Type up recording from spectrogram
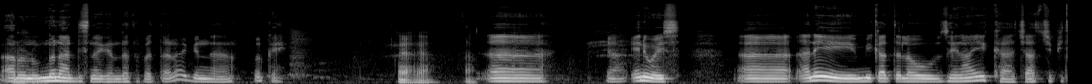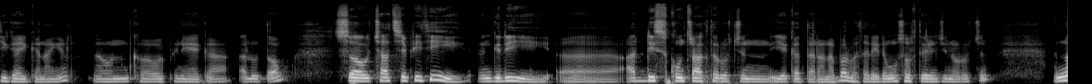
አሩ ነው ምን አዲስ ነገር እንደተፈጠረ ግን okay anyways እኔ የሚቀጥለው ዜና ከ ChatGPT ጋር ይገናኛል። አሁንም ከ OpenAI ጋር አልወጣውም ሰው ChatGPT እንግዲህ አዲስ contractor ኦችን እየቀጠረ ነበር። በተለይ ደግሞ software engineer ኦችን እና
